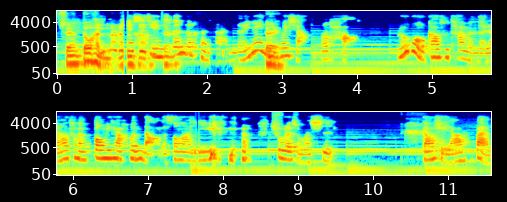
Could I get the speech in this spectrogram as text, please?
虽然都很难，这件事情真的很难的，因为你会想说，好，如果我告诉他们了，然后他们嘣一下昏倒了，送到医院了，出了什么事，高血压犯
